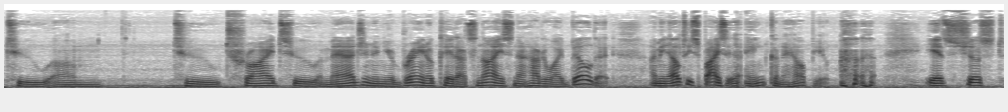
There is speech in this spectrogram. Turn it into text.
to um, to try to imagine in your brain, okay, that's nice. Now, how do I build it? I mean, LT Spice ain't going to help you. it's just,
